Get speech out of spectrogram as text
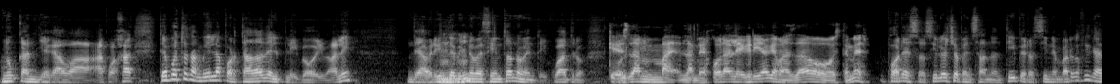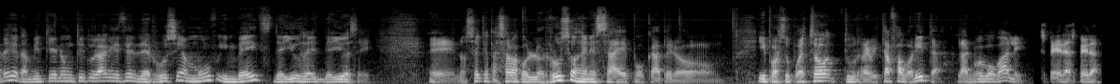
nunca han llegado a, a cuajar. Te he puesto también la portada del Playboy, ¿vale? De abril de Ujú. 1994. Que es la, la mejor alegría que me has dado este mes. Por eso, sí lo he hecho pensando en ti, pero sin embargo, fíjate que también tiene un titular que dice The Russian Move Invades the USA. the USA". Eh, no sé qué pasaba con los rusos en esa época, pero... Y por supuesto, tu revista favorita, la Nuevo Vale. Espera, espera.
